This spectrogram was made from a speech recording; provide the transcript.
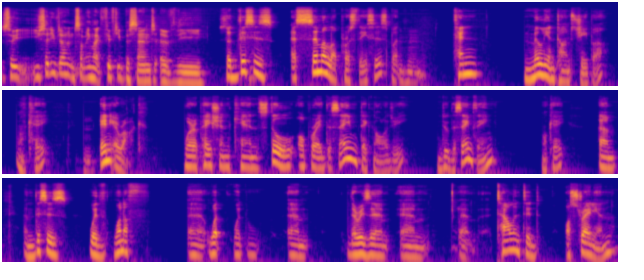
so you said you've done something like 50% of the. so this is a similar prosthesis but 10 million times cheaper okay in iraq where a patient can still operate the same technology do the same thing okay um, and this is with one of uh, what what um, there is a, um, a talented Australian.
